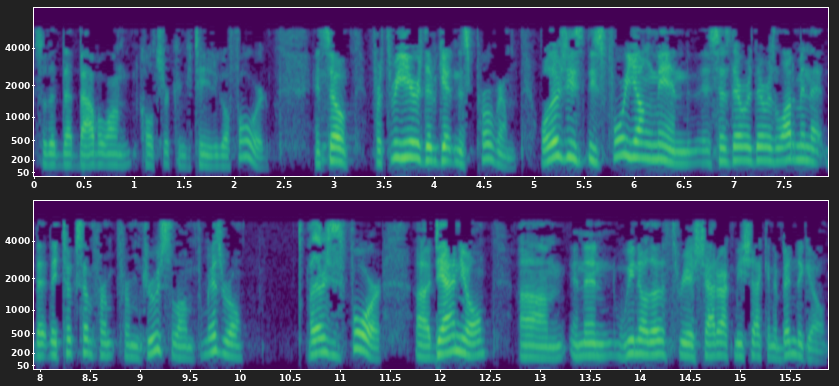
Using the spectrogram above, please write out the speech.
so that that Babylon culture can continue to go forward. And so for three years they would get in this program. Well, there's these, these four young men. It says there, were, there was a lot of men that, that they took some from, from Jerusalem, from Israel, there's these four uh, Daniel, um, and then we know the other three is Shadrach, Meshach, and Abednego.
